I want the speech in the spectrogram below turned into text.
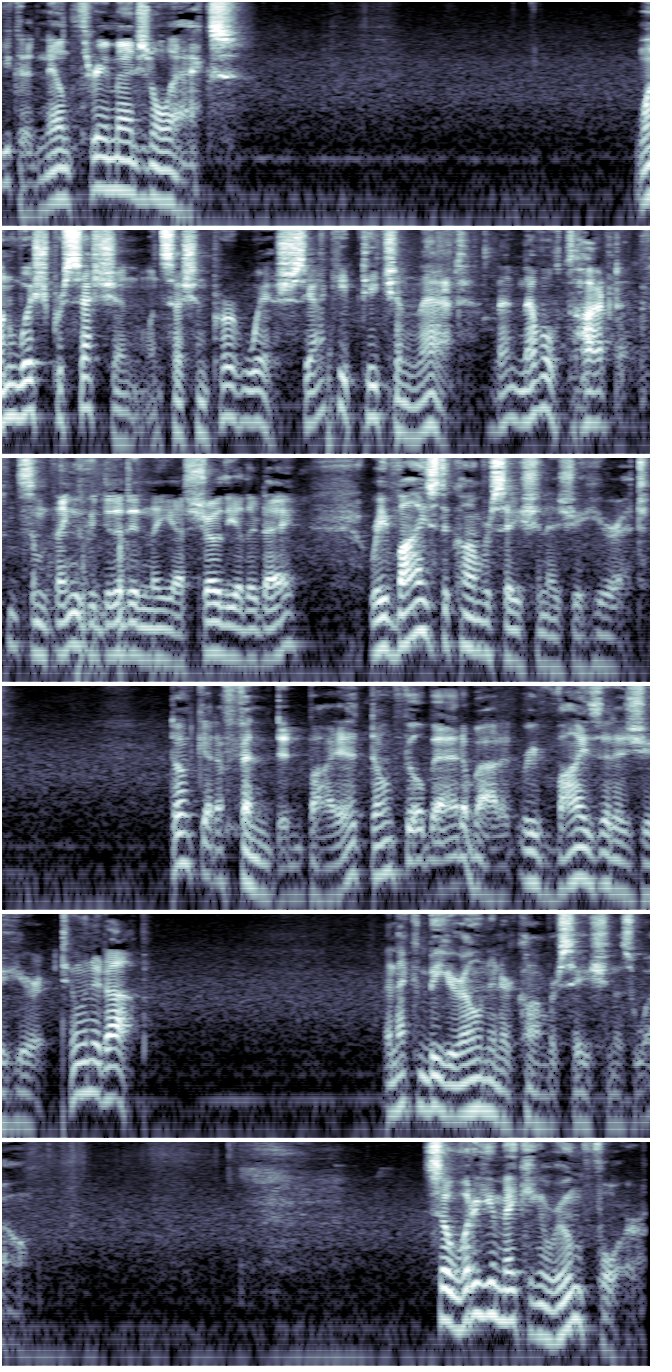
you could have nailed three imaginal acts. One wish per session, one session per wish. See, I keep teaching that. That Neville taught some things. We did it in the uh, show the other day. Revise the conversation as you hear it. Don't get offended by it. Don't feel bad about it. Revise it as you hear it. Tune it up. And that can be your own inner conversation as well. So, what are you making room for?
